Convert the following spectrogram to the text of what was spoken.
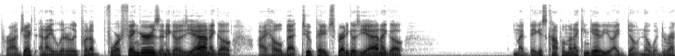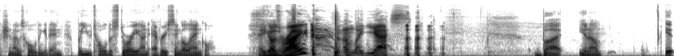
project and I literally put up four fingers. And he goes, yeah. And I go, I held that two page spread. He goes, yeah. And I go, my biggest compliment I can give you, I don't know what direction I was holding it in, but you told a story on every single angle. And he goes, right? I'm like, yes. but, you know, it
